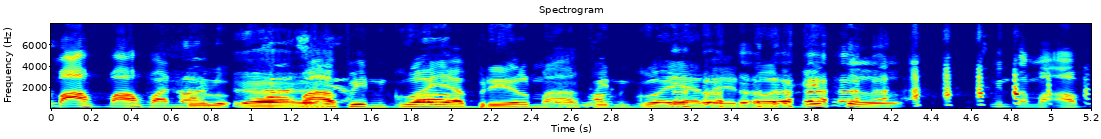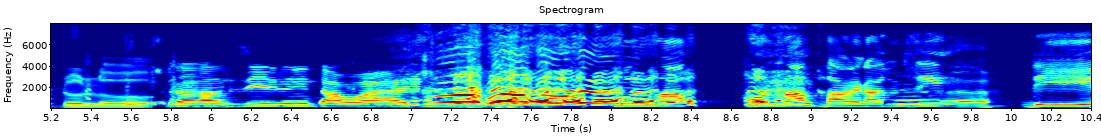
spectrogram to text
maaf-maafan dulu. Ya, ya. Maafin gua ya Bril, maafin gua ya Renor gitu. Minta maaf dulu. Ramzi ini tawa aja. mohon maaf mohon maaf Bang Ramzi di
